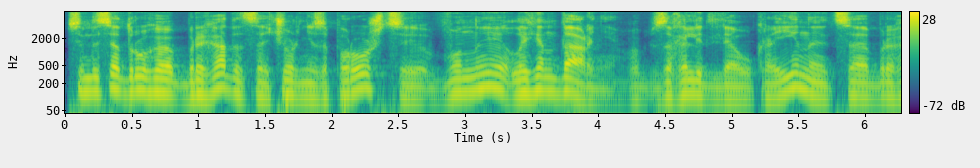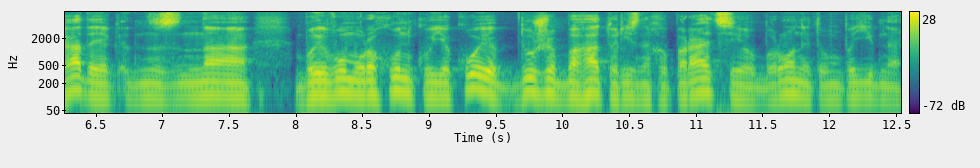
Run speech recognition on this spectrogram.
72-га бригада це чорні запорожці. Вони легендарні взагалі для України. Це бригада, як на бойовому рахунку якої дуже багато різних операцій, оборони тому подібне.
